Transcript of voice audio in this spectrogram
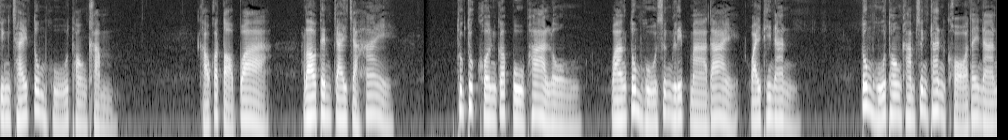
จึงใช้ตุ้มหูทองคำเขาก็ตอบว่า เราเต็มใจจะให้ ทุกๆคนก็ปูผ้าลง วางตุ้มหูซึ่งลิบมาได้ไว้ที่นั่น ตุ้มหูทองคำซึ่งท่านขอได้นั้น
